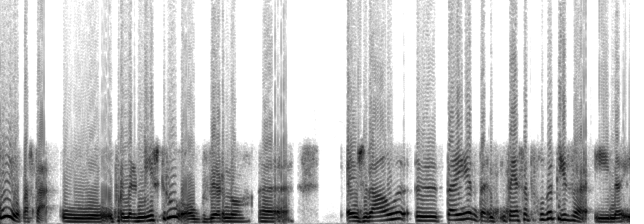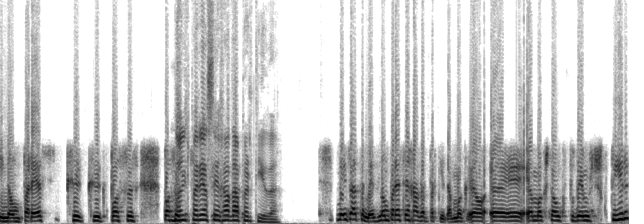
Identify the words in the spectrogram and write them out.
sim, lá está. O, o Primeiro-Ministro, ou o Governo uh, em geral, uh, tem, tem essa prerrogativa e, e não me parece que, que possa, possa. Não lhe parece errada a partida? Exatamente, não parece errada a partida. É uma, é, é, é uma questão que podemos discutir.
